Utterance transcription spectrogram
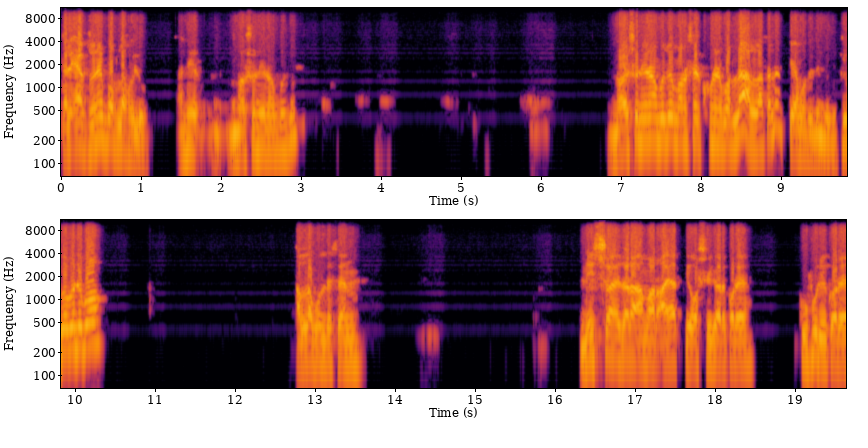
তাহলে একজনের বদলা হইল। আমি নশো নিরানব্বই নয়শো নিরানব্বই জন মানুষের খুনের বদলা আল্লাহ তালা কেমন দিন নেব কীভাবে নেব? আল্লাহ বলতেছেন, নিশ্চয় যারা আমার আয়াতকে অস্বীকার করে, কুফুরি করে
